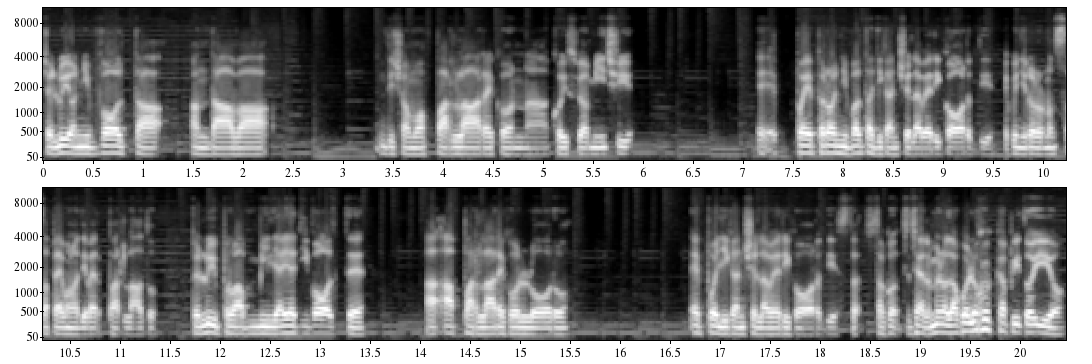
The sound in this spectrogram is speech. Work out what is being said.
cioè lui ogni volta andava, diciamo, a parlare con, con i suoi amici e poi però ogni volta gli cancellava i ricordi e quindi loro non sapevano di aver parlato. Per lui provava migliaia di volte a, a parlare con loro e poi gli cancellava i ricordi. Sta, sta co- cioè, almeno da quello che ho capito io.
